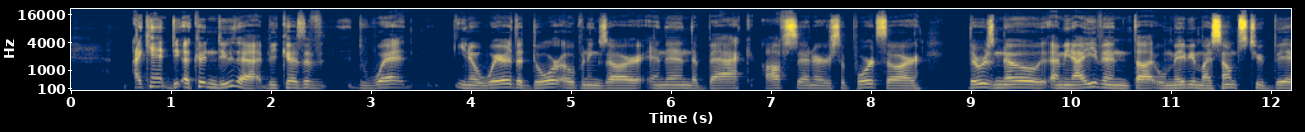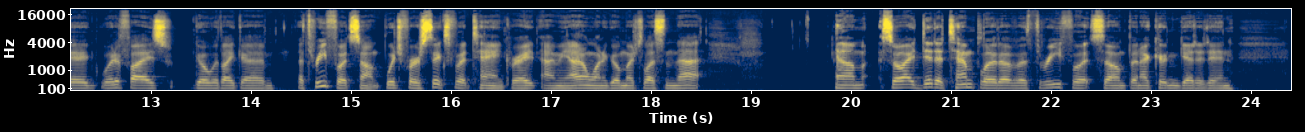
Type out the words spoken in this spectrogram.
I can't. Do, I couldn't do that because of the where you know where the door openings are, and then the back off center supports are. There was no. I mean, I even thought, well, maybe my sump's too big. What if i go with like a a three foot sump, which for a six foot tank, right? I mean, I don't want to go much less than that. Um, so I did a template of a three foot sump, and I couldn't get it in.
